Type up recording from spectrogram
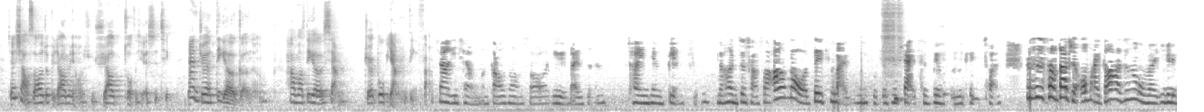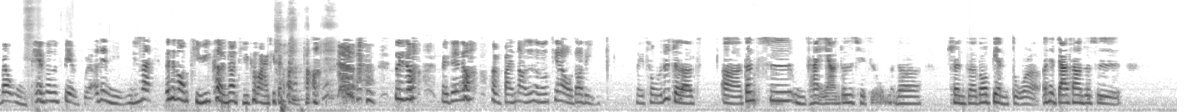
就小时候就比较没有需要做这些事情。那你觉得第二个呢？还有没有第二项觉得不一样的地方？像以前我们高中的时候，一礼拜只能。穿一天便服，然后你就想说啊，那我这一次买的衣服就是下一次便服就可以穿。但是上大学，Oh my God，就是我们一个礼拜五天都是便服，而且你你就算而且那种体育课，你知道体育课嘛还可以再换套，所以就每天都很烦恼，就想说天啊，我到底没错，我就觉得呃，跟吃午餐一样，就是其实我们的选择都变多了，而且加上就是。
